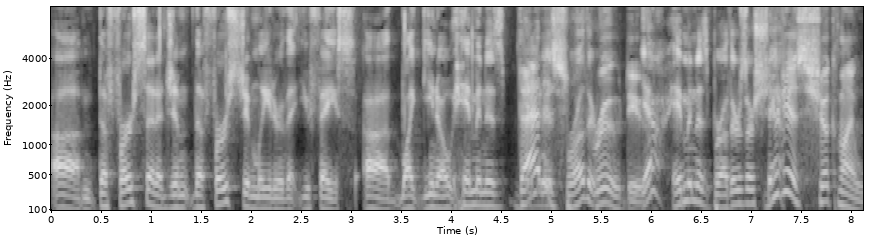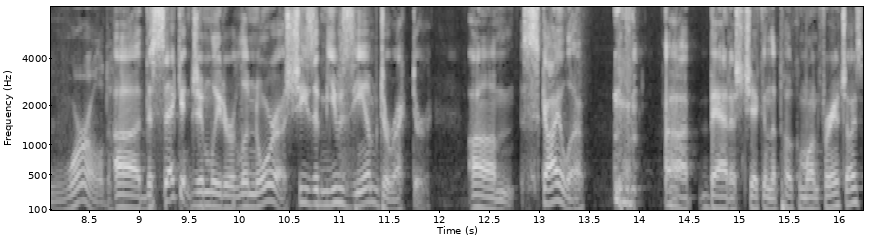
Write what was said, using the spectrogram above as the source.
Um, the first set of gym, the first gym leader that you face, uh, like you know him and his That and is his brother, true, dude. Yeah, him and his brothers are shit. You just shook my world. Uh, the second gym leader, Lenora, she's a museum director. Um, Skyla, uh, baddest chick in the Pokemon franchise.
